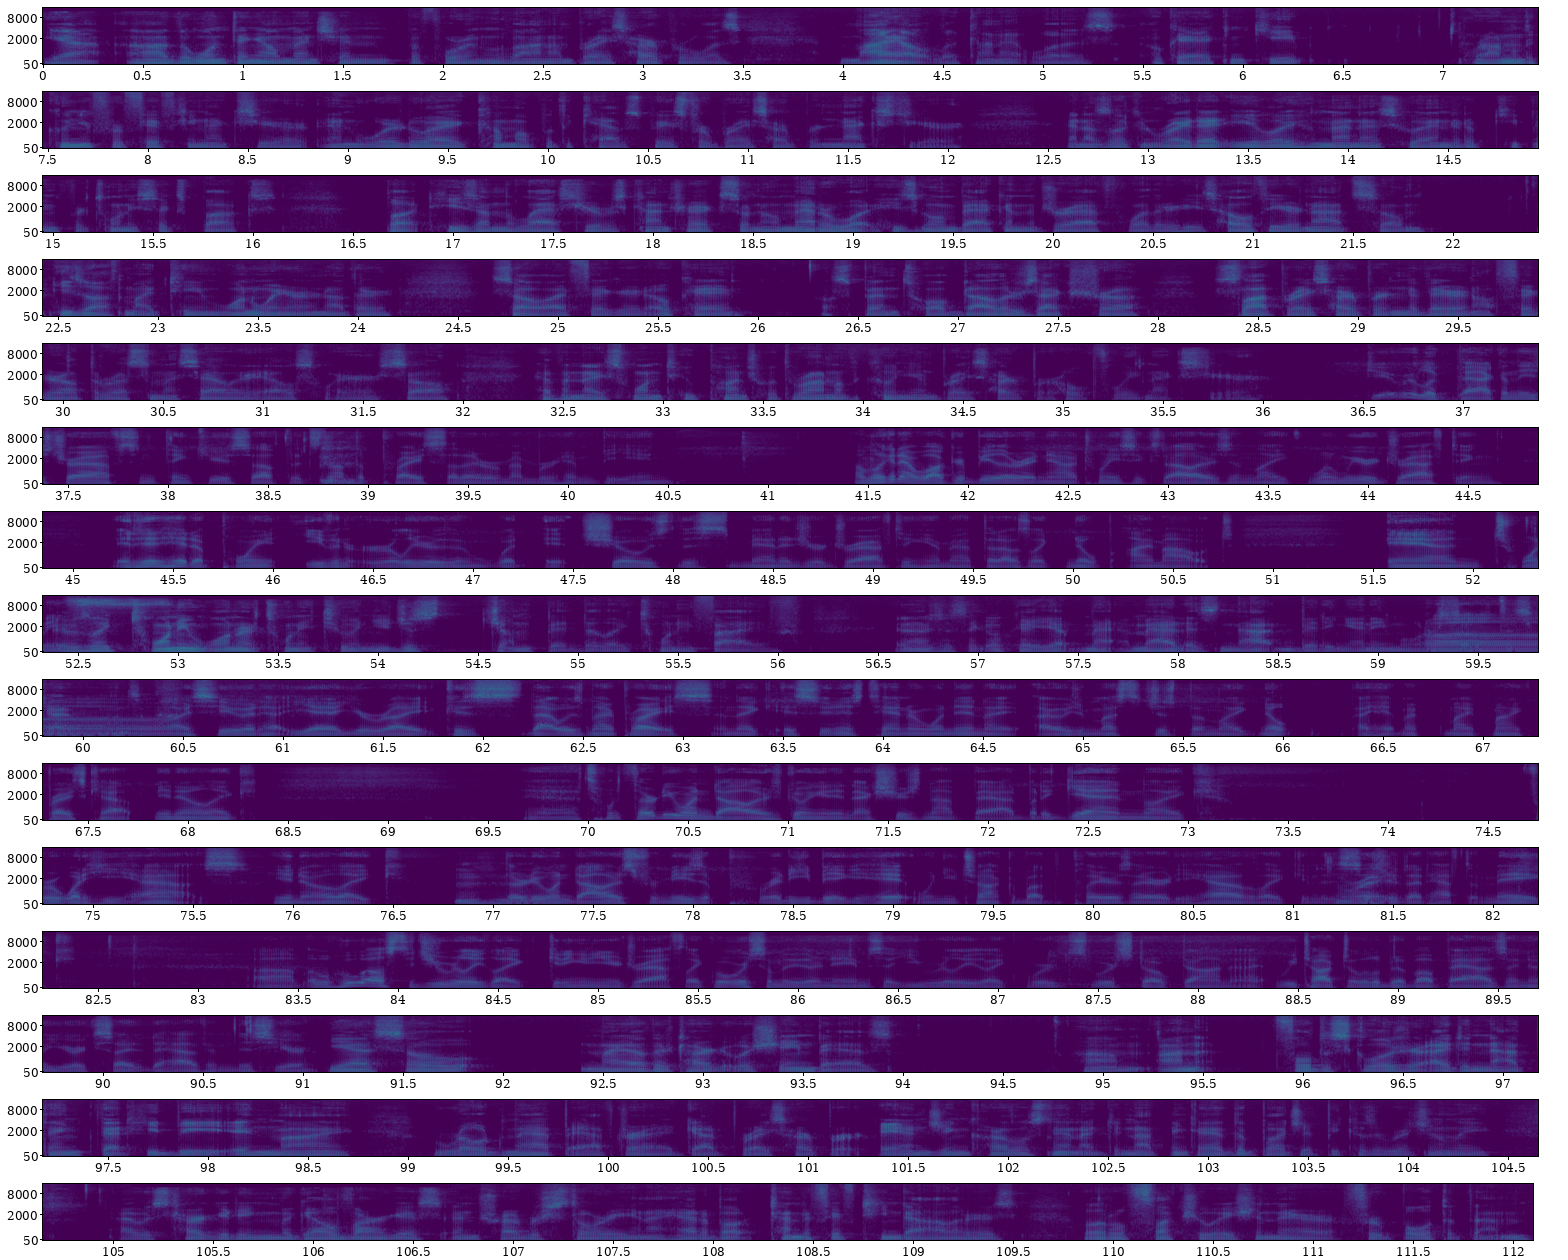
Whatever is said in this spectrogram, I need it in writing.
Yeah, uh, the one thing I'll mention before we move on on Bryce Harper was my outlook on it was okay. I can keep Ronald Acuna for fifty next year, and where do I come up with the cap space for Bryce Harper next year? And I was looking right at Eloy Jimenez, who I ended up keeping for twenty six bucks, but he's on the last year of his contract, so no matter what, he's going back in the draft, whether he's healthy or not. So he's off my team one way or another. So I figured, okay, I'll spend twelve dollars extra slot Bryce Harper into there, and I'll figure out the rest of my salary elsewhere. So have a nice one-two punch with Ronald Acuna and Bryce Harper, hopefully next year. Do you ever look back on these drafts and think to yourself that's not the price that I remember him being? I'm looking at Walker Buehler right now at twenty six dollars, and like when we were drafting, it had hit a point even earlier than what it shows this manager drafting him at that I was like, nope, I'm out. And twenty, It was like 21 or 22, and you just jump into like 25. And I was just like, okay, yep, Matt, Matt is not bidding anymore. So if this guy wants Oh, I see what. Ha- yeah, you're right. Because that was my price, and like as soon as Tanner went in, I I was, must have just been like, nope, I hit my my, my price cap. You know, like yeah, one dollars going into next year is not bad. But again, like for what he has, you know, like Mhm. thirty one dollars for me is a pretty big hit when you talk about the players I already have, like in the decisions Right. I'd have to make. Um, oh, who else did you really like getting in your draft? Like, what were some of the other names that you really like were were stoked on? I, we talked a little bit about Baz. I know you're excited to have him this year. Yeah, so my other target was Shane Baz. Um, on full disclosure, I did not think that he'd be in my roadmap after I had got Bryce Harper and Giancarlo Stanton. I did not think I had the budget because originally I was targeting Miguel Vargas and Trevor Story, and I had about ten to fifteen dollars, a little fluctuation there for both of them.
